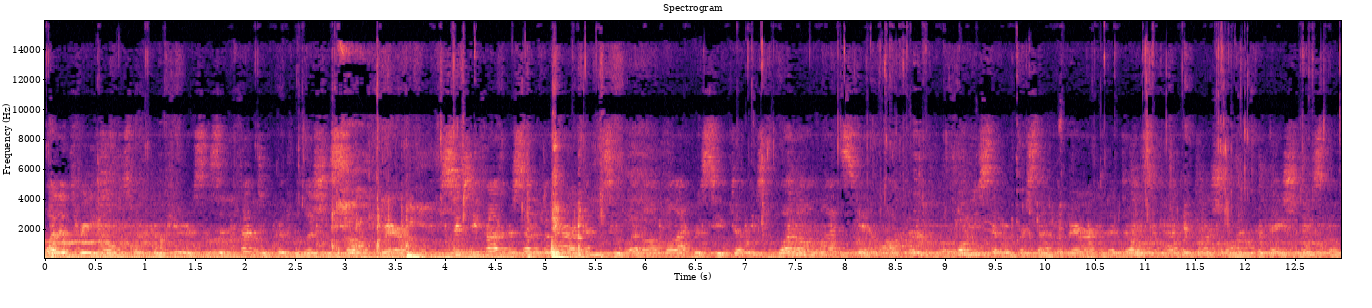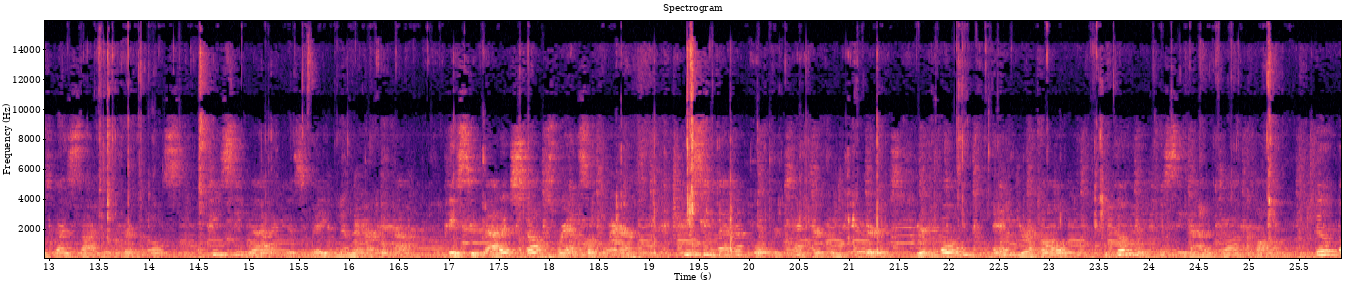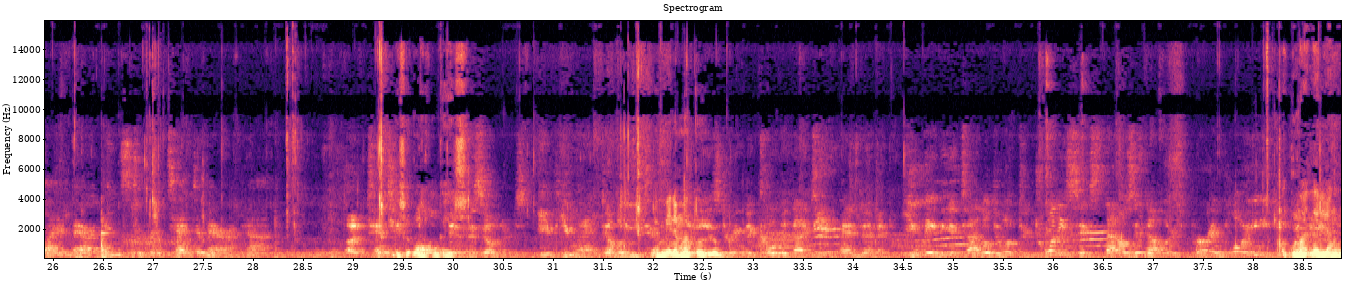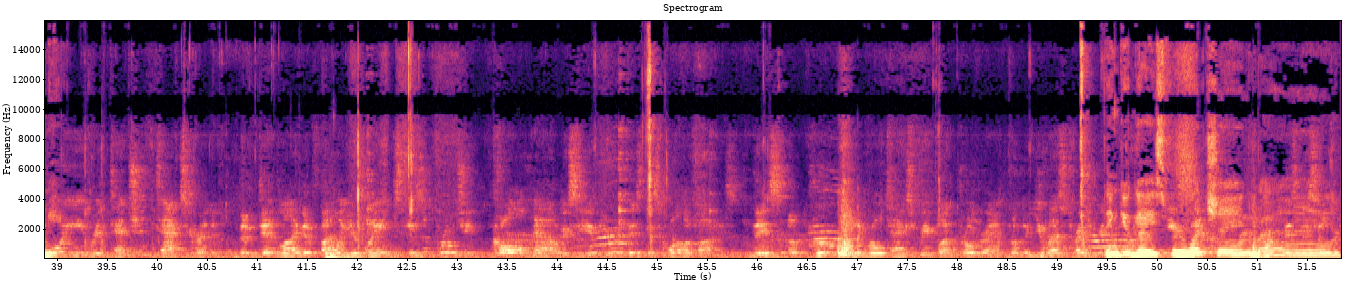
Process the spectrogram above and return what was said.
One in three homes with computers is infected with malicious software. 65% of Americans who went online received at least one online scam offer. 47% of American adults have had their personal information exposed by cyber criminals. PCmatic is made in America. PCmatic stops ransomware. PCmatic will protect your computers, your phone, and your home. Go to PCmatic.com. Built by Americans to protect America. Attention Busog all business owners. If you had W-2 Kami employees during the COVID-19 pandemic, you may be entitled to up to $26,000 per employee Tugma na lang ni. Employee Retention Tax Credit. The deadline to file your claims is approaching. Call now to see if your business qualifies. This approved payroll tax refund program from the U.S. Treasury. Thank you guys for is set up watching. Bye.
